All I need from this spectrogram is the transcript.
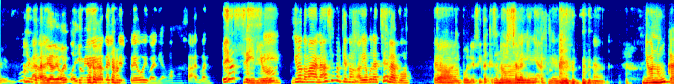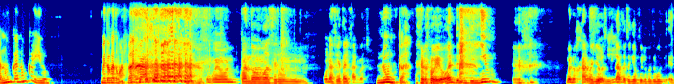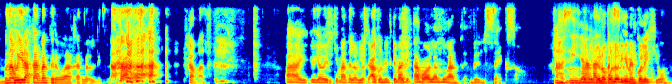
Igual. Hasta el día de hoy, pues. Amigos del, del preo igual íbamos a Harvard. ¿En serio? Sí. Yo no tomaba nada así porque no- había pura chela, pues. Pero. Ay, pobrecitas que se No, me hincha la niña. es que- no. Yo nunca, nunca, nunca he ido. Me toca tomar. Weón, ¿cuándo vamos a hacer un, una fiesta en Harvard? nunca. Weón, tenés que ir. Bueno, Harvard, yo Sí. las veces que fui lo pasé muy bien. O sea, voy a ir a Harvard, pero a Harvard. nah, jamás. Ay, y a ver, ¿qué más de la universidad? Ah, con el tema que estábamos hablando antes, del sexo. Ah, sí, ya. bueno, la yo no poloría en el colegio,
